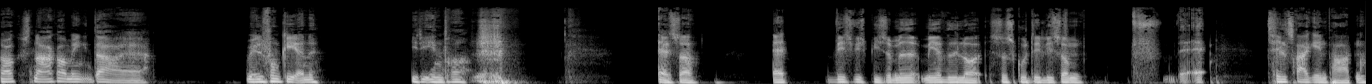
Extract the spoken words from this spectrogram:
nok snakker om en, der er velfungerende i det indre. Altså, at hvis vi spiser med, mere hvidløg, så skulle det ligesom tiltrække en partner.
